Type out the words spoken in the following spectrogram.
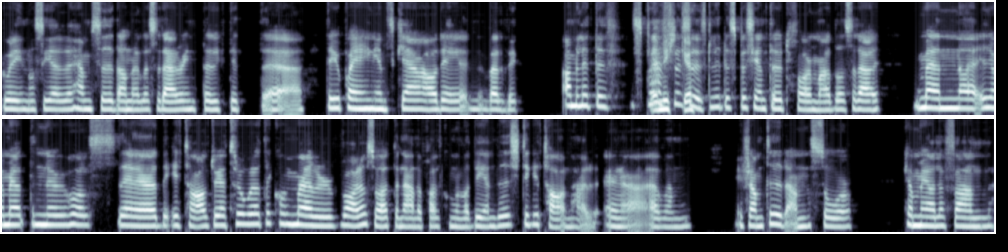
går in och ser hemsidan eller sådär och inte riktigt, eh, det är ju på engelska och det är väldigt ja, men lite, precis, lite speciellt utformad och sådär. Men uh, i och med att det nu hålls uh, digitalt och jag tror att det kommer vara så att den i alla fall kommer vara delvis digital här uh, även i framtiden så kan man i alla fall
